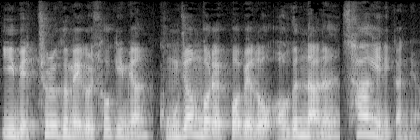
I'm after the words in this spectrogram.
이 매출 금액을 속이면 공정거래법에도 어긋나는 사항이니까요.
